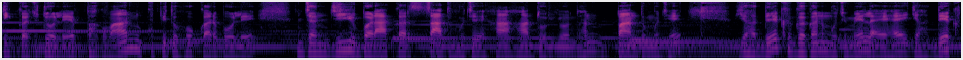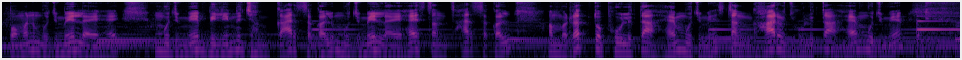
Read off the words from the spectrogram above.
दिग्गज डोले, भगवान कुपित होकर बोले, जंजीर बढ़ाकर साध मुझे हाँ हाँ दुर्योधन, बाँध मुझे। यह देख गगन मुझमें लय है, यह देख पवन मुझमें लय है, मुझमें बिलिन झंकार सकल, मुझमें लय है संसार सकल, अमृत तो फूलता है मुझमें, संघार झूलता है मुझमें।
